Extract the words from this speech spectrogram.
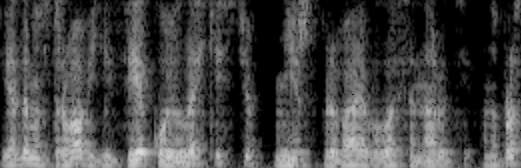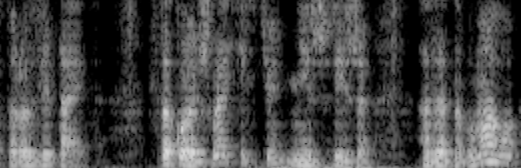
Я демонстрував її з якою легкістю, ніж збриває волосся на руці. Воно просто розлітається. З такою ж легкістю, ніж ріже газетну бумагу.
